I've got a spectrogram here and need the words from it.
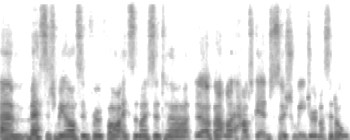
um message me asking for advice and I said to her about like how to get into social media and I said, Oh,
